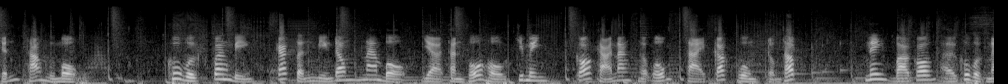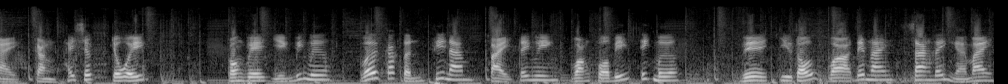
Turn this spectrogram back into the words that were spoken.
9 tháng 11. Khu vực ven biển các tỉnh miền Đông Nam Bộ và thành phố Hồ Chí Minh có khả năng ngập úng tại các vùng trũng thấp, nên bà con ở khu vực này cần hết sức chú ý. Còn về diễn biến mưa, với các tỉnh phía Nam tại Tây Nguyên vẫn phổ biến ít mưa. Về chiều tối và đêm nay sang đến ngày mai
